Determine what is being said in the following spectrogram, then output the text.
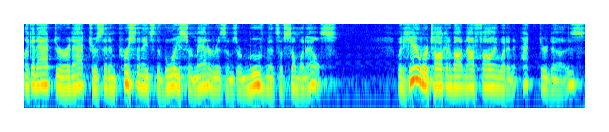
like an actor or an actress that impersonates the voice or mannerisms or movements of someone else. But here we're talking about not following what an actor does,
